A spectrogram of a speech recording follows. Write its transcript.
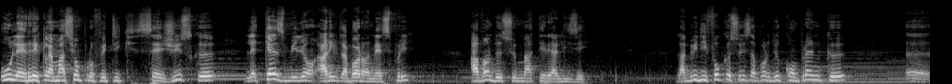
Ou les réclamations prophétiques. C'est juste que les 15 millions arrivent d'abord en esprit avant de se matérialiser. La Bible dit qu'il faut que celui qui Dieu comprenne que euh,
